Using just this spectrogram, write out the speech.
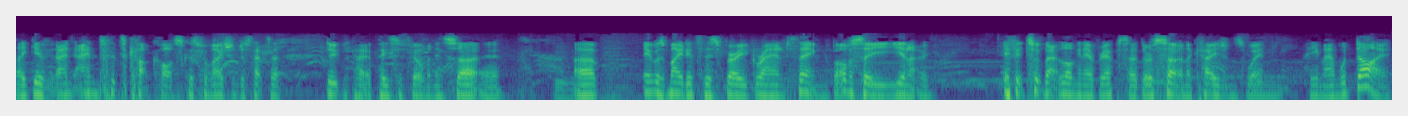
They give and and to cut costs because Filmation just had to duplicate a piece of film and insert it. Mm-hmm. Uh, it was made into this very grand thing. But obviously, you know, if it took that long in every episode, there are certain occasions when He-Man would die.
